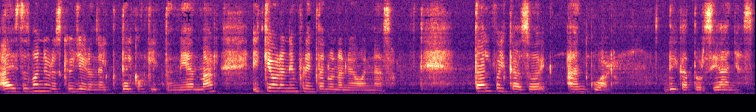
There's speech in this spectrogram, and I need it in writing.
a estas maniobras que huyeron del, conflicto en Myanmar y que ahora enfrentan una nueva amenaza. Tal fue el caso de Anwar, de 14 años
